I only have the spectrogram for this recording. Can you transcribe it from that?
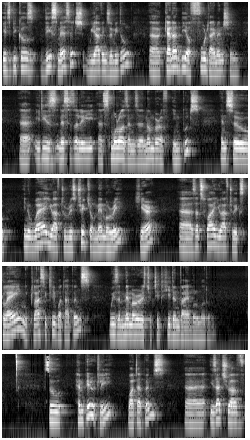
It's because this message we have in the middle uh, cannot be of full dimension. Uh, it is necessarily uh, smaller than the number of inputs. And so in a way, you have to restrict your memory here. Uh, that's why you have to explain classically what happens with a memory restricted hidden variable model. So empirically, what happens uh, is that you have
